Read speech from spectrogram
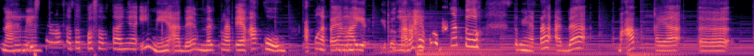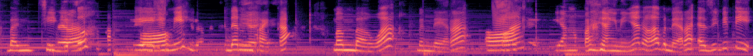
Nah di Mhm. salah satu pesertanya ini ada yang menarik perhatian aku. Aku nggak tahu yang Mhm. lain gitu. Karena Mhm. heboh banget tuh. Ternyata ada maaf kayak eh, banci Bendera? gitu pakai Oh. ini gitu. dan Iya, iya. mereka membawa bendera Oh, orang oke. yang apa yang ininya adalah bendera LGBT.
